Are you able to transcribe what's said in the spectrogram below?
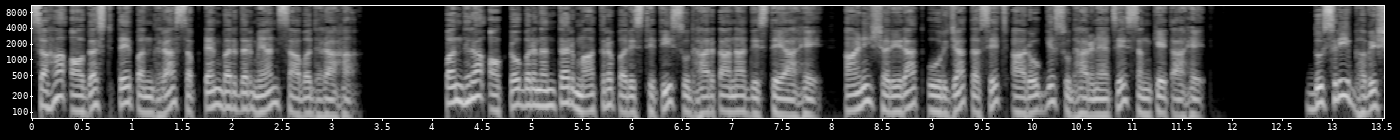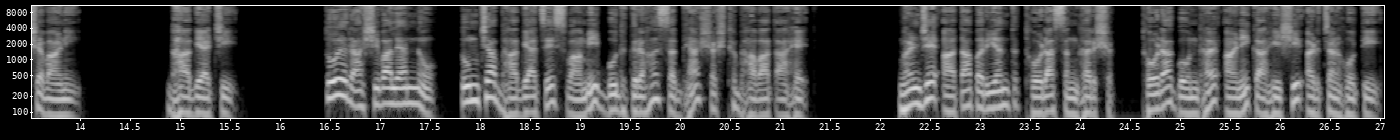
सहा ऑगस्ट ते पंधरा सप्टेंबर दरम्यान सावध राहा. पंधरा ऑक्टोबरनंतर मात्र परिस्थिती सुधारताना दिसते आहे आणि शरीरात ऊर्जा तसेच आरोग्य सुधारण्याचे संकेत आहेत दुसरी भविष्यवाणी. भाग्याची. तुळ राशीवाल्यांनो तुमच्या भाग्याचे स्वामी बुधग्रह सध्या षष्ठ भावात आहेत. म्हणजे आतापर्यंत थोडा संघर्ष थोडा गोंधळ आणि काहीशी अडचण होती.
